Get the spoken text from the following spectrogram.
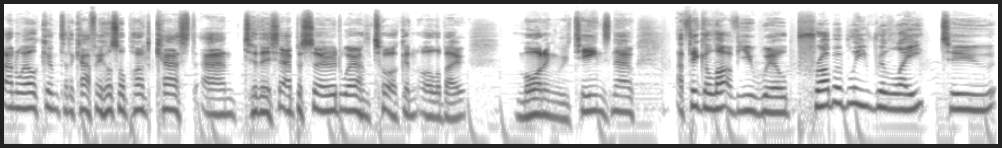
and welcome to the Cafe Hustle podcast and to this episode where I'm talking all about morning routines. Now, I think a lot of you will probably relate to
